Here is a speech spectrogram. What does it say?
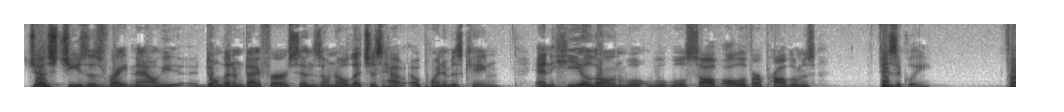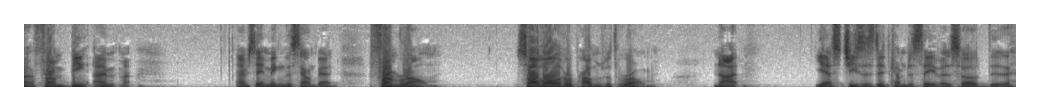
Just Jesus right now. He, don't let him die for our sins. Oh no, let's just have, appoint him as king and He alone will, will, will solve all of our problems physically. From, from being, I'm, I'm saying, making this sound bad, from Rome. Solve all of our problems with Rome, not Yes, Jesus did come to save us. So the,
